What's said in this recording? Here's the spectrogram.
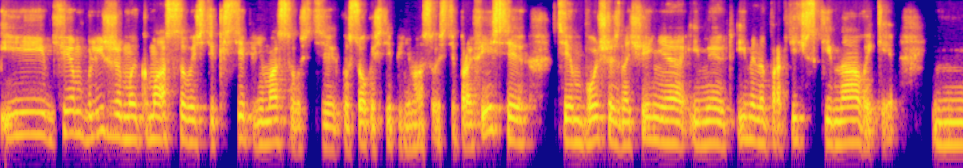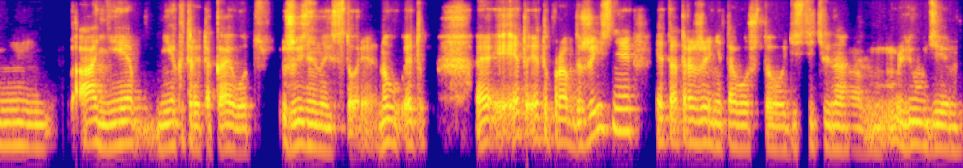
И чем ближе мы к массовости, к степени массовости, к высокой степени массовости профессии, тем большее значение имеют именно практические навыки, а не некоторая такая вот жизненная история. Ну, это Э, это, это правда жизни, это отражение того, что действительно люди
